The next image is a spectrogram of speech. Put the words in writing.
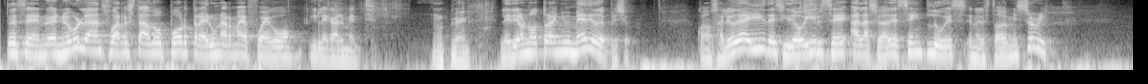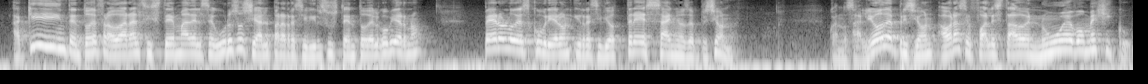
Entonces, en, en Nueva Orleans fue arrestado por traer un arma de fuego ilegalmente. Ok. Le dieron otro año y medio de prisión. Cuando salió de ahí, decidió irse a la ciudad de St. Louis, en el estado de Missouri. Aquí intentó defraudar al sistema del Seguro Social para recibir sustento del gobierno, pero lo descubrieron y recibió tres años de prisión. Cuando salió de prisión, ahora se fue al estado de Nuevo México,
